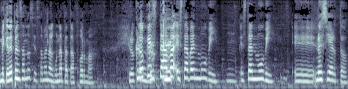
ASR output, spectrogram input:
Me quedé pensando si estaba en alguna plataforma. Creo que, Creo que estaba, estaba en movie, Mm. está en movie. Eh, no es cierto,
